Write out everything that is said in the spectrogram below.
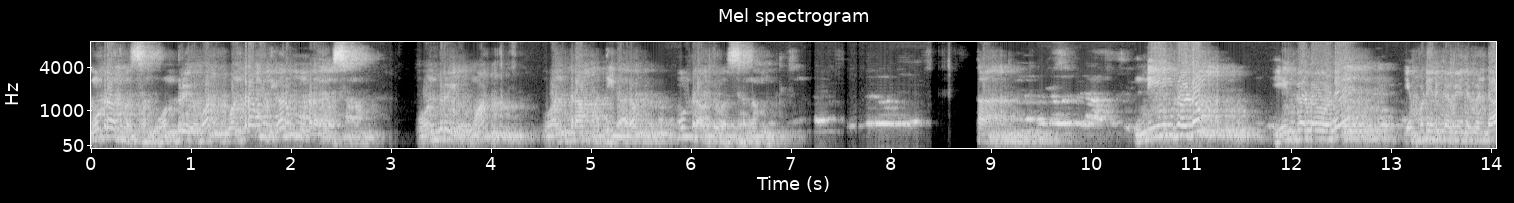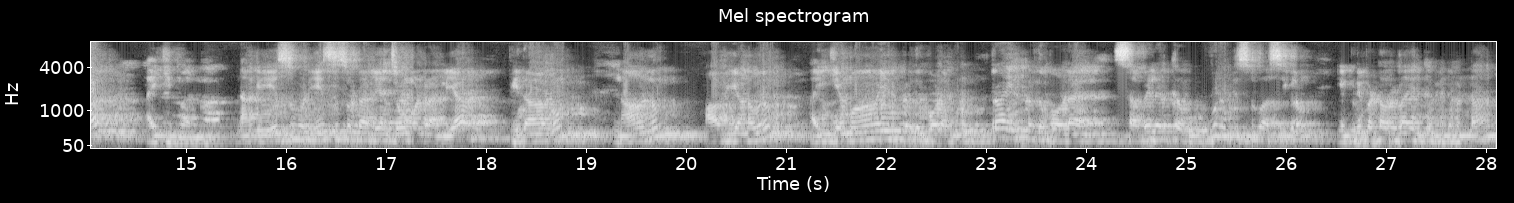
மூன்றாவது வசனம். ஒன்று யோவான் ஒன்றாம் அதிகாரம் மூன்றாவது வசனம். ஒன்று யோவான் ஒன்றாம் அதிகாரம் மூன்றாவது வசனம். நீங்களும் எங்களோடு எப்படி இருக்க வேண்டும் என்றால் ஐக்கியமா நாங்க இயேசுவோடு இயேசு சொல்றா இல்லையா ஜோம் பண்றா இல்லையா? பிதாவும் நானும் ஆவியானவரும் ஐக்கியமா இருக்கிறது போல ஒன்றா இருக்கிறது போல சபையில இருக்கிற ஒவ்வொரு விசுவாசிகளும் எப்படிப்பட்டவர்களா இருக்க வேண்டும் என்றால்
